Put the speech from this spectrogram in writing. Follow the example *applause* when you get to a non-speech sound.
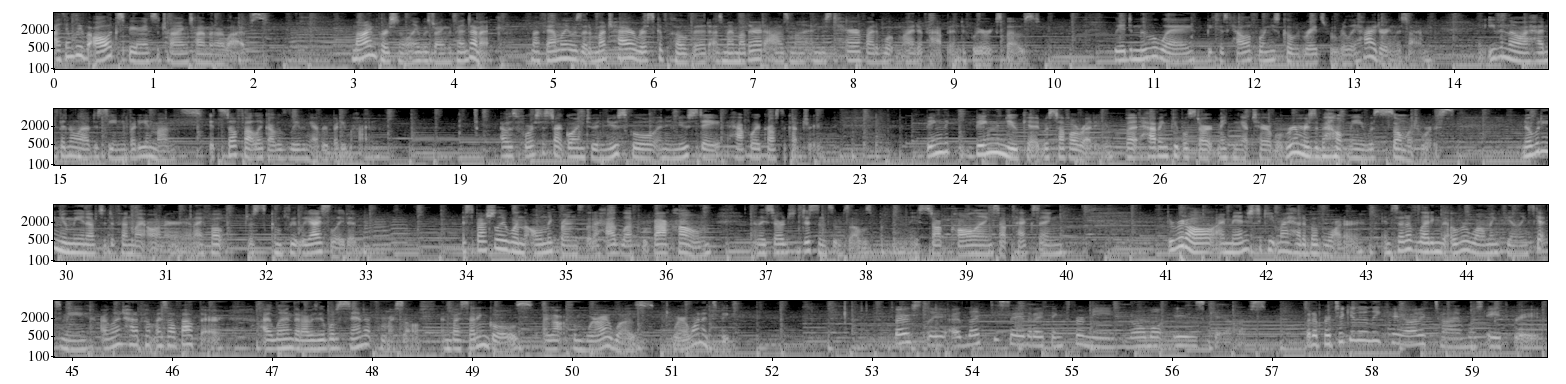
I think we've all experienced a trying time in our lives. Mine personally was during the pandemic. My family was at a much higher risk of COVID as my mother had asthma and was terrified of what might have happened if we were exposed. We had to move away because California's COVID rates were really high during this time, and even though I hadn't been allowed to see anybody in months, it still felt like I was leaving everybody behind. I was forced to start going to a new school in a new state halfway across the country. Being the, being the new kid was tough already, but having people start making up terrible rumors *laughs* about me was so much worse. Nobody knew me enough to defend my honor, and I felt just completely isolated. Especially when the only friends that I had left were back home, and they started to distance themselves. They stopped calling, stopped texting. Through it all, I managed to keep my head above water. Instead of letting the overwhelming feelings get to me, I learned how to put myself out there. I learned that I was able to stand up for myself, and by setting goals, I got from where I was to where I wanted to be. Firstly, I'd like to say that I think for me, normal is chaos. But a particularly chaotic time was 8th grade.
